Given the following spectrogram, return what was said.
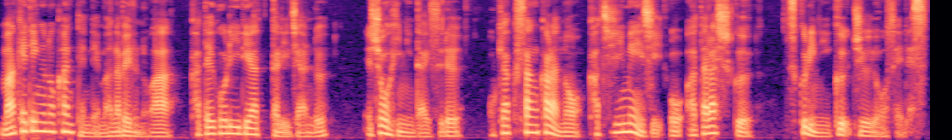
マーケティングの観点で学べるのは、カテゴリーであったりジャンル、商品に対するお客さんからの価値イメージを新しく作りに行く重要性です。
